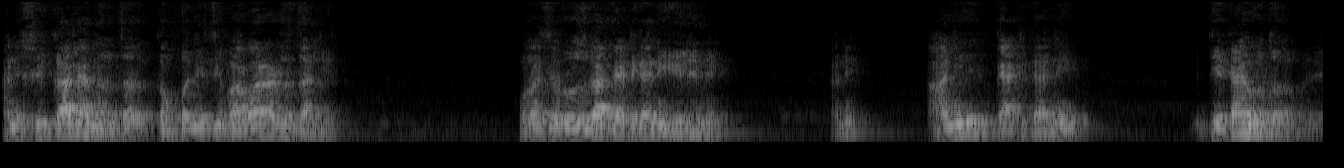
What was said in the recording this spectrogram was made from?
आणि स्वीकारल्यानंतर कंपनीची भरभराटच झाली. कोणाचे रोजगार त्या ठिकाणी गेले नाही. आणि आणि त्या ठिकाणी जे काय होतं म्हणजे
